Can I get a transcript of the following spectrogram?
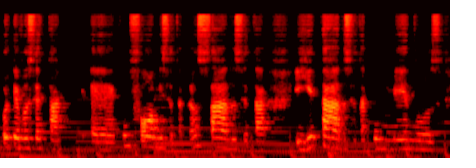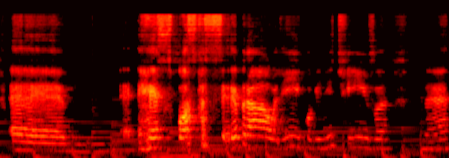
porque você tá é, com fome, você está cansada, você está irritada, você está com menos é, resposta cerebral ali, cognitiva, né?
